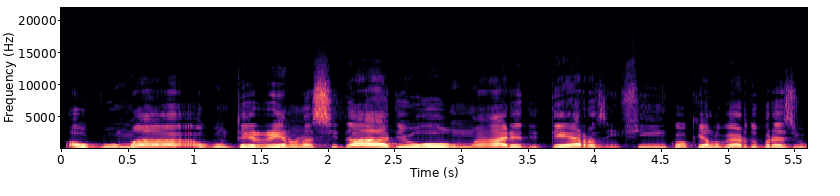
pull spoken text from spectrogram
alguma, algum terreno na cidade ou uma área de terras, enfim, em qualquer lugar do Brasil.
